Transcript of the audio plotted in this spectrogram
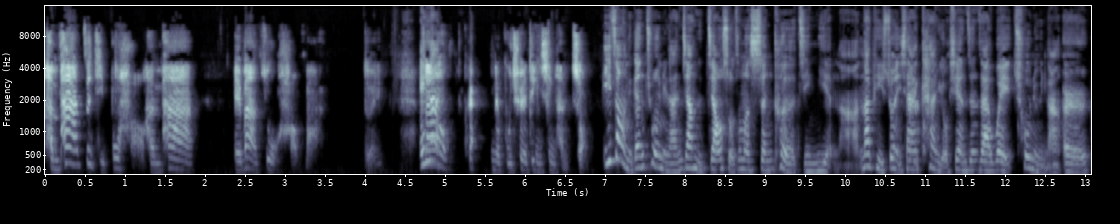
很怕自己不好，很怕没办法做好吧？对。哎，那你的不确定性很重。依照你跟处女男这样子交手这么深刻的经验啊，那比如说你现在看有些人正在为处女男而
